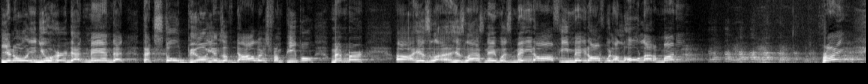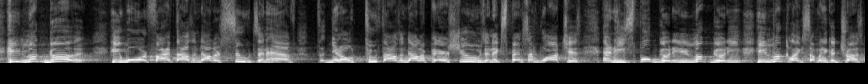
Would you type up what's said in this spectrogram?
You know, you heard that man that, that stole billions of dollars from people. Remember? Uh, his, his last name was Madoff. He made off with a whole lot of money right? He looked good. He wore $5,000 suits and have, you know, $2,000 pair of shoes and expensive watches. And he spoke good and he looked good. He, he looked like somebody could trust.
